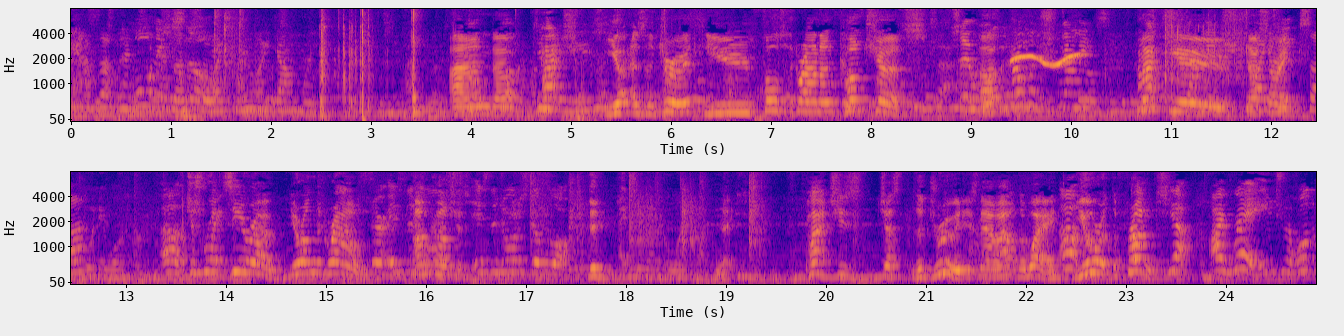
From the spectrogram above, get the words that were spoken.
thing. have that pencil so I can write down my. And uh, Patch, you, as the druid, you fall to the ground unconscious. So Uh, how much damage? Matthew, do no, I sorry, take, sir? Oh, just write zero. You're on the ground. sir, is the door, Unconscious. is the door still blocked? The No, Patch is just the druid is now out of the way. Oh. You're at the front. Yeah, I rage, hold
